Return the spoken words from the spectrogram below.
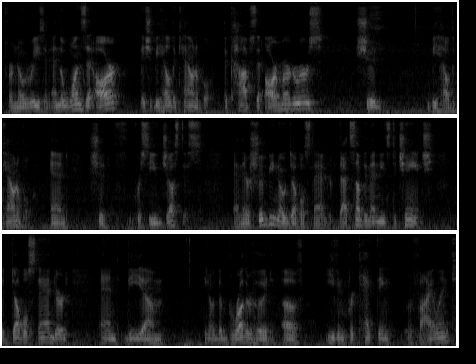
for no reason. And the ones that are, they should be held accountable. The cops that are murderers should be held accountable and should receive justice. And there should be no double standard. That's something that needs to change. The double standard and the um, you know the brotherhood of even protecting violent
